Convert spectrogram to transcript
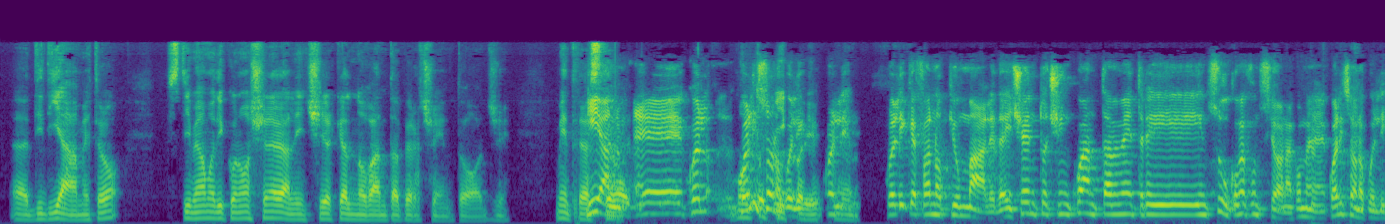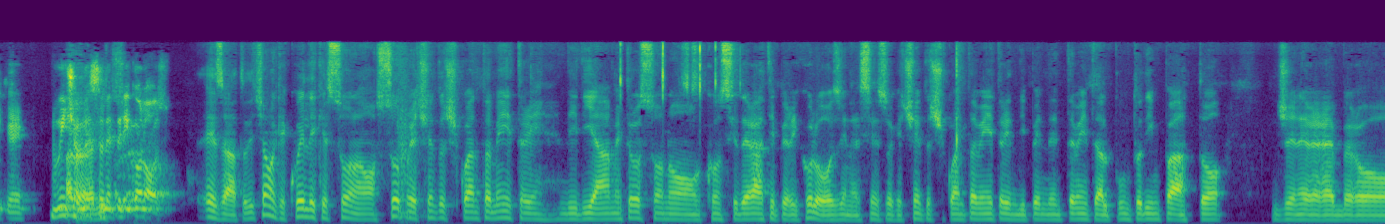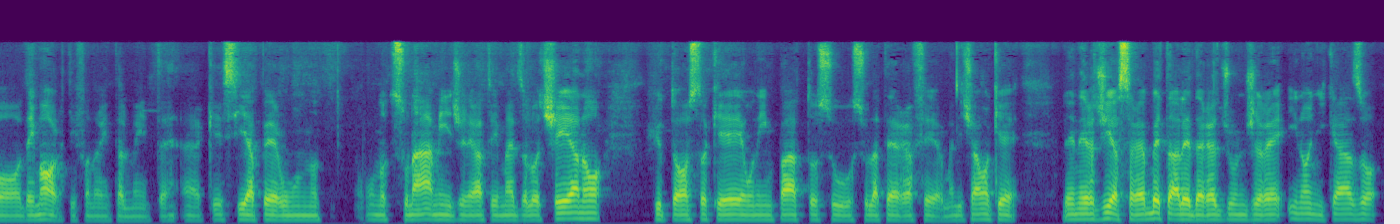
eh, di diametro, stimiamo di conoscere all'incirca il 90% oggi. Mentre Ian, eh, quello- quali sono quelli, piccoli, quelli- meno. Quelli che fanno più male? Dai 150 metri in su, come funziona? Come- quali sono quelli che cominciano Allora, ad essere dic- pericolosi? Esatto, diciamo che quelli che sono sopra i 150 metri di diametro sono considerati pericolosi, nel senso che 150 metri, indipendentemente dal punto di impatto, genererebbero dei morti fondamentalmente, eh, che sia per uno, uno tsunami generato in mezzo all'oceano, piuttosto che un impatto su- sulla terraferma. Diciamo che l'energia sarebbe tale da raggiungere in ogni caso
